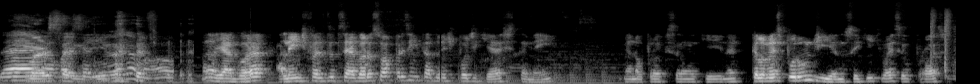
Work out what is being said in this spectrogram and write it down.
É, Marcelinho. mal. Não, e agora, além de fazer tudo isso aí, agora eu sou apresentador de podcast também. Minha nova profissão aqui, né? Pelo menos por um dia. Não sei quem que vai ser o próximo.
